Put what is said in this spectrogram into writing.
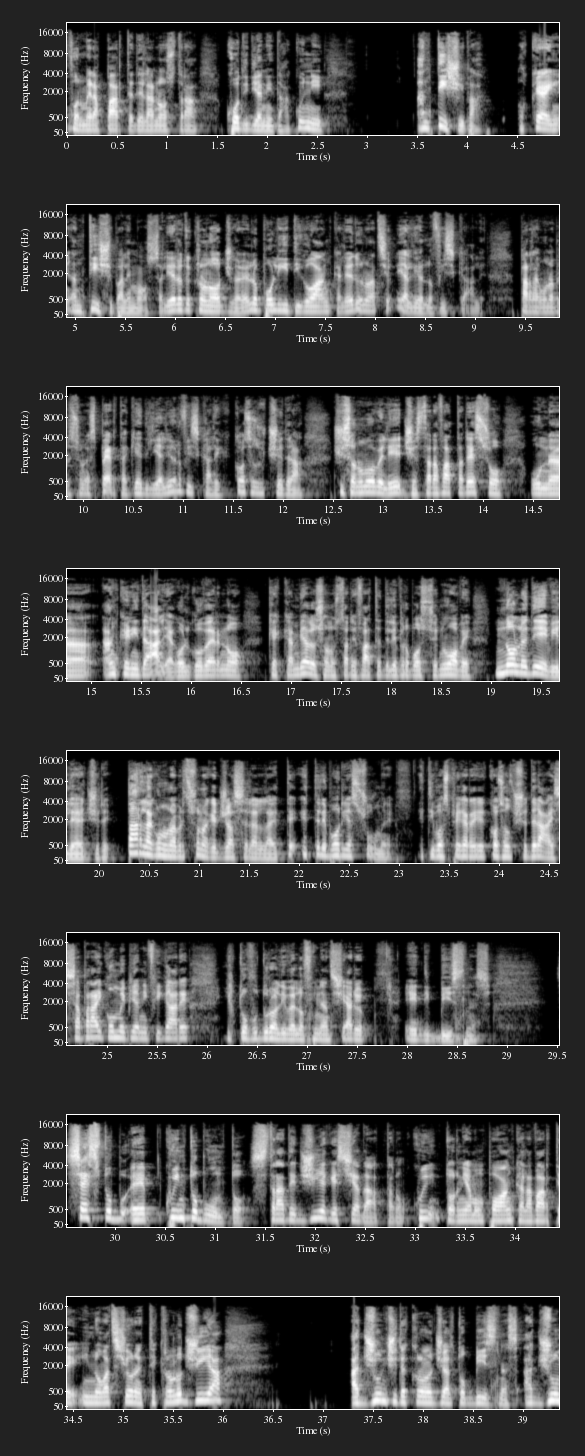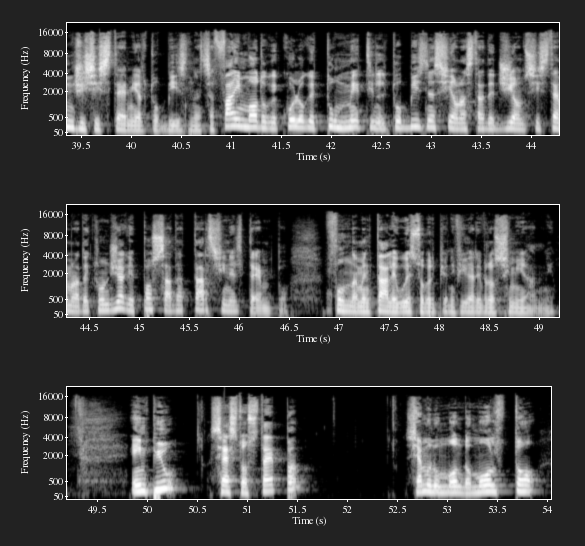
formerà parte della nostra quotidianità. Quindi anticipa, ok? Anticipa le mosse a livello tecnologico, a livello politico, anche a livello nazionale e a livello fiscale. Parla con una persona esperta, chiedigli a livello fiscale che cosa succederà. Ci sono nuove leggi, è stata fatta adesso una, anche in Italia col governo che è cambiato, sono state fatte delle proposte nuove, non le devi leggere. Parla con una persona che già se le ha lette e te le può riassumere e ti può spiegare che cosa succederà e saprai come pianificare il tuo futuro a livello finanziario e di business. Sesto, eh, quinto punto, strategie che si adattano. Qui torniamo un po' anche alla parte innovazione e tecnologia. Aggiungi tecnologia al tuo business, aggiungi sistemi al tuo business, fai in modo che quello che tu metti nel tuo business sia una strategia, un sistema, una tecnologia che possa adattarsi nel tempo. Fondamentale questo per pianificare i prossimi anni. E in più, sesto step, siamo in un mondo molto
